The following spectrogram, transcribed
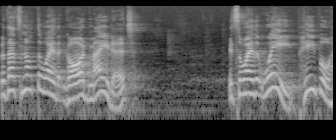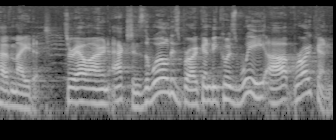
But that's not the way that God made it. It's the way that we, people, have made it through our own actions. The world is broken because we are broken.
